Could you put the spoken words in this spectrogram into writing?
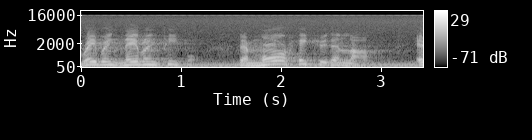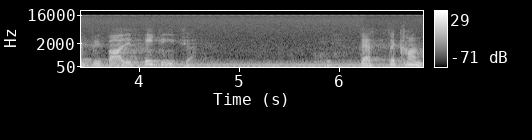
neighboring, neighboring people. There's more hatred than love. Everybody's hating each other. That's the, con-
